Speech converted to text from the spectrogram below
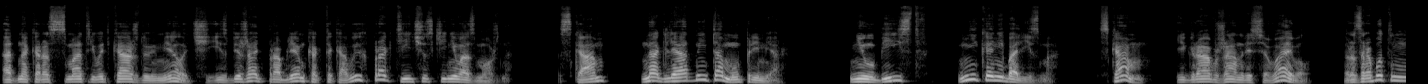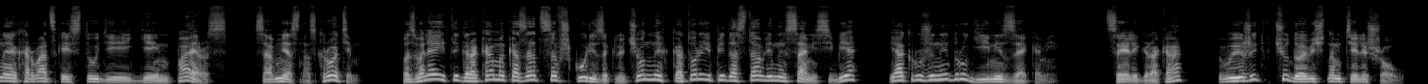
Однако рассматривать каждую мелочь и избежать проблем как таковых практически невозможно. SCUM — наглядный тому пример. Ни убийств, ни каннибализма. SCUM — игра в жанре survival, разработанная хорватской студией Gamepires совместно с Croteam, позволяет игрокам оказаться в шкуре заключенных, которые предоставлены сами себе и окружены другими зэками. Цель игрока — выжить в чудовищном телешоу.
